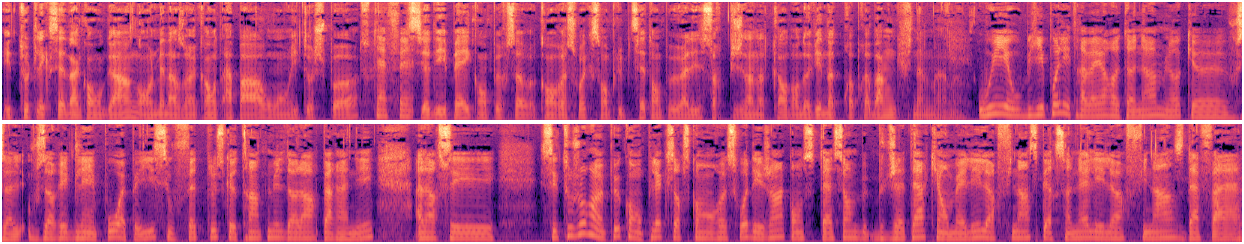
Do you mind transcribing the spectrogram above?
Et tout l'excédent qu'on gagne, on le met dans un compte à part où on y touche pas. Tout à fait. S'il y a des payes qu'on peut qu'on reçoit qui sont plus petites, on peut aller se repiger dans notre compte. On devient notre propre banque finalement. Oui, et oubliez pas les travailleurs autonomes là que vous allez, vous aurez de l'impôt à payer si vous faites plus que 30 000 dollars par année. Alors c'est c'est toujours un peu complexe lorsqu'on reçoit des gens en consultation budgétaire qui ont mêlé leurs finances personnelles et leurs finances d'affaires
